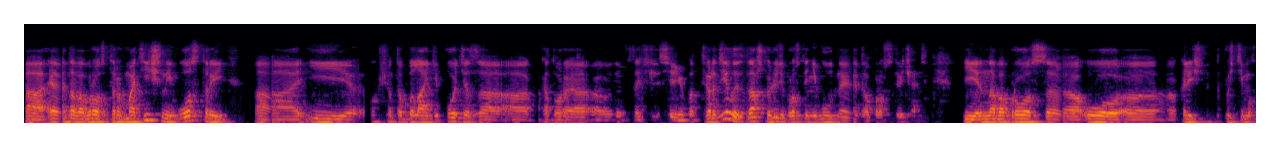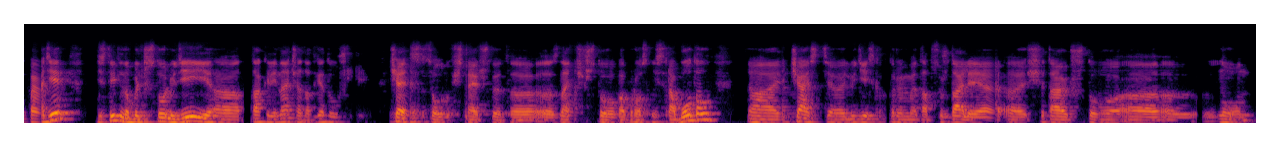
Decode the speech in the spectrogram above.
а, это вопрос травматичный, острый, а, и, в общем-то, была гипотеза, а, которая ну, в значительной степени подтвердилась, да, что люди просто не будут на этот вопрос отвечать. И на вопрос а, о а, количестве допустимых потерь действительно большинство людей а, так или иначе от ответа ушли. Часть социологов считает, что это э, значит, что вопрос не сработал. А, часть э, людей, с которыми мы это обсуждали, э, считают, что ну, он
